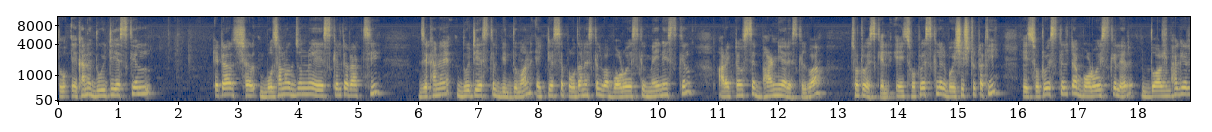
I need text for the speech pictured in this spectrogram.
তো এখানে দুইটি স্কেল এটা বোঝানোর জন্য এই স্কেলটা রাখছি। যেখানে দুইটি স্কেল বিদ্যমান, একটি হচ্ছে প্রধান স্কেল বা বড় স্কেল মেইন স্কেল, আরেকটা হচ্ছে ভার্নিয়ার স্কেল বা ছোট স্কেল। এই ছোট স্কেলের বৈশিষ্ট্যটা কি? এই ছোট স্কেলটা বড় স্কেলের দশ ভাগের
